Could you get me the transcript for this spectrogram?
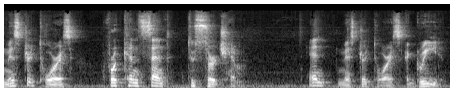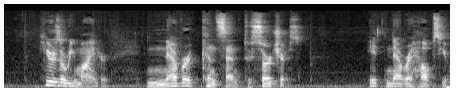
Mr. Torres for consent to search him. And Mr. Torres agreed. Here's a reminder never consent to searchers. It never helps you.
